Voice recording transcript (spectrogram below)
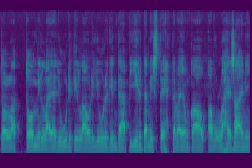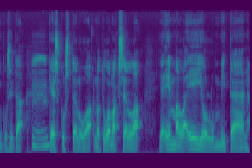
tuolla Tommilla ja Juuditilla oli juurikin tämä piirtämistehtävä, jonka avulla he sai niin kuin sitä mm. keskustelua. No Tuomaksella ja Emmalla ei ollut mitään,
